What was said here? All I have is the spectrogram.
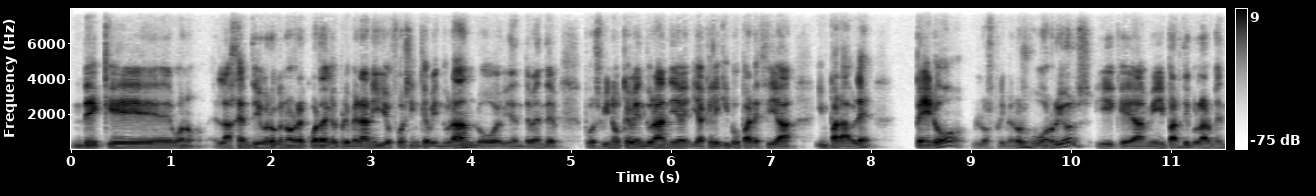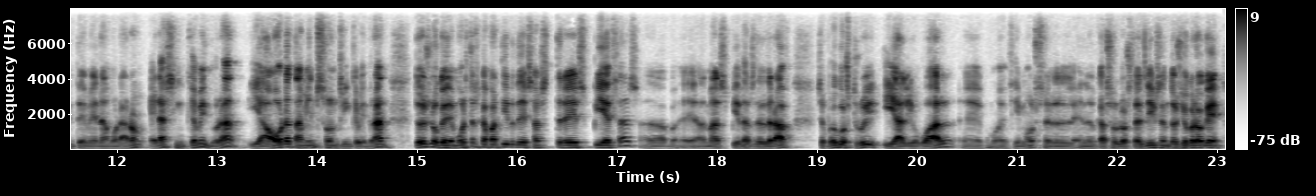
de que, bueno, la gente yo creo que no recuerda que el primer anillo fue sin Kevin Durant, luego evidentemente pues vino Kevin Durant y aquel equipo parecía imparable pero los primeros Warriors, y que a mí particularmente me enamoraron, era sin Kevin Durant, y ahora también son sin Kevin Durant. Entonces, lo que demuestra es que a partir de esas tres piezas, eh, además piezas del draft, se puede construir, y al igual, eh, como decimos, en el caso de los Celtics, entonces yo creo que,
